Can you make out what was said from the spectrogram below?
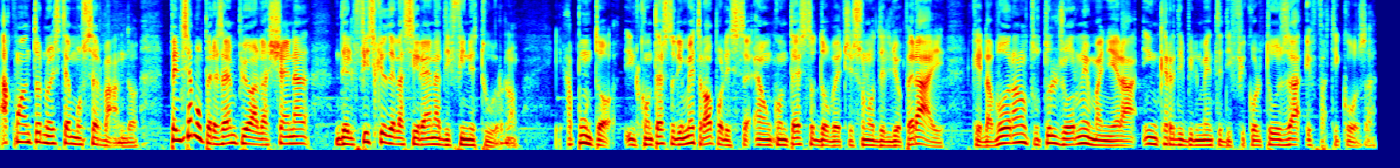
a quanto noi stiamo osservando. Pensiamo per esempio alla scena del fischio della sirena di fine turno. Appunto, il contesto di Metropolis è un contesto dove ci sono degli operai che lavorano tutto il giorno in maniera incredibilmente difficoltosa e faticosa.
